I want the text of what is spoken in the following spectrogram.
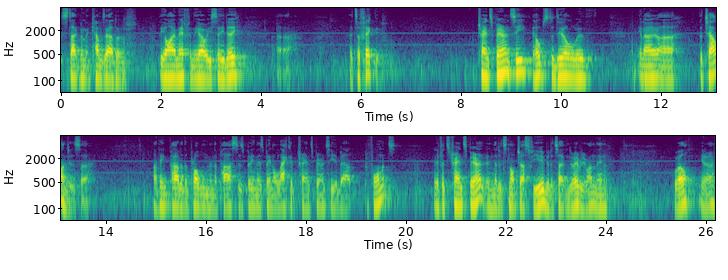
statement that comes out of the IMF and the OECD, uh, it's effective. Transparency helps to deal with, you know, uh, the challenges. I think part of the problem in the past has been there's been a lack of transparency about performance. And if it's transparent and that it's not just for you, but it's open to everyone, then, well, you know,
